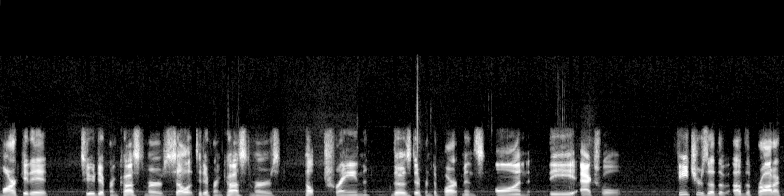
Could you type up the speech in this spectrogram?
market it to different customers, sell it to different customers, help train those different departments on the actual features of the of the product,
